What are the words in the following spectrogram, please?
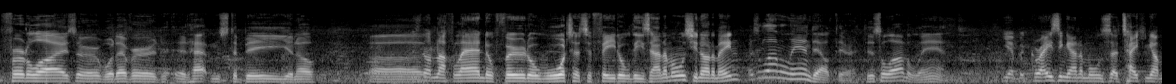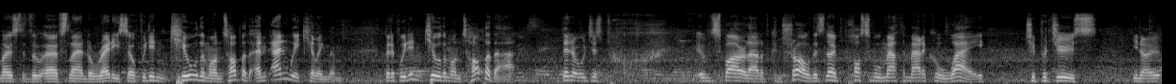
fertilizer, whatever it, it happens to be. You know, uh, There's not enough land or food or water to feed all these animals. You know what I mean? there's a lot of land out there. There's a lot of land. Yeah, but grazing animals are taking up most of the Earth's land already. So if we didn't kill them on top of that, and, and we're killing them, but if we didn't kill them on top of that, then it would just it would spiral out of control. There's no possible mathematical way to produce, you know,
